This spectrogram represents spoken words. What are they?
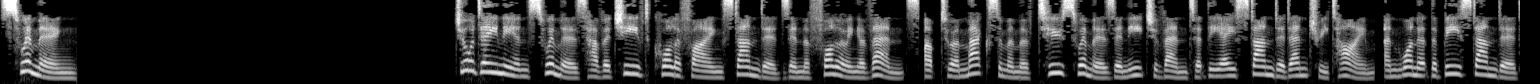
Swimming Jordanian swimmers have achieved qualifying standards in the following events up to a maximum of two swimmers in each event at the A standard entry time, and one at the B standard.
